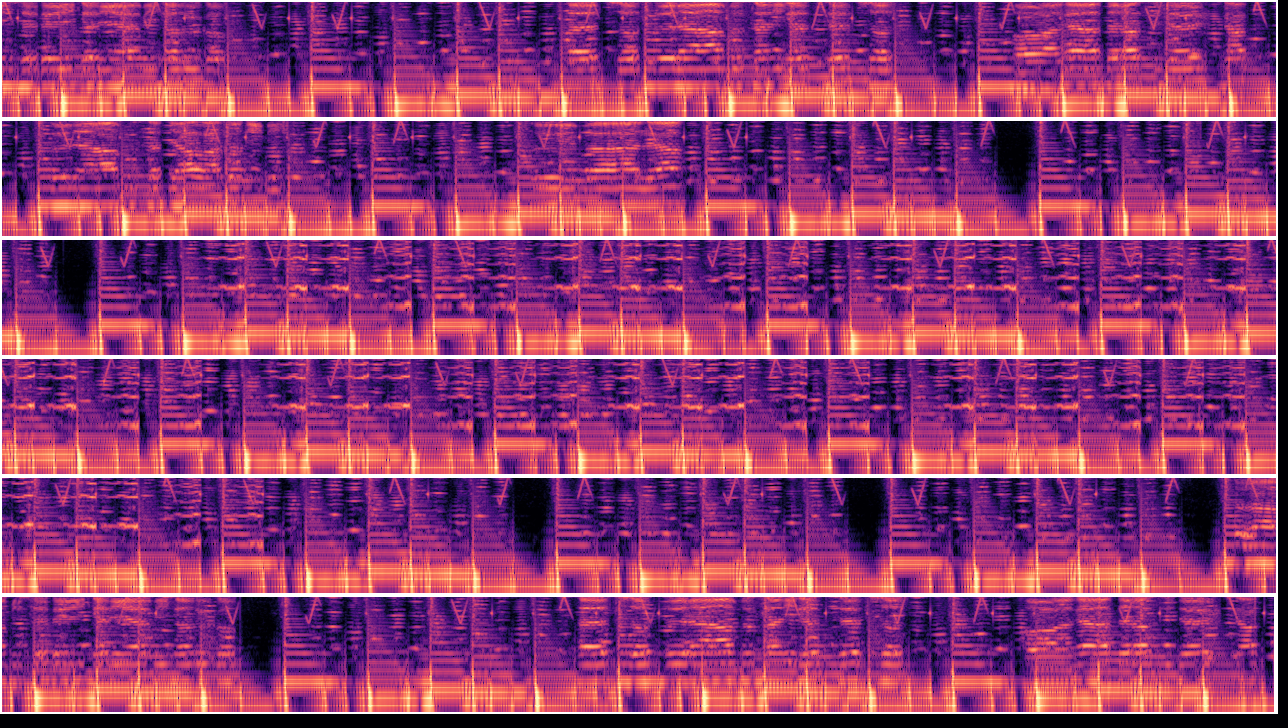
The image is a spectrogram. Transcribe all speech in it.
comme c'était italien, vita le cop. Headshots, öne Sanigat, Headshots. Oh, regarde la sidel, knapp. Öne Abend, Satya, Ratonimi. Überall, ja. Ramos hechos Oaga teraz idę kap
